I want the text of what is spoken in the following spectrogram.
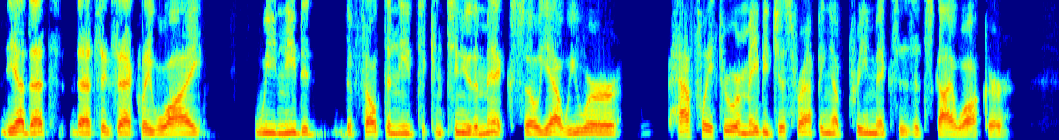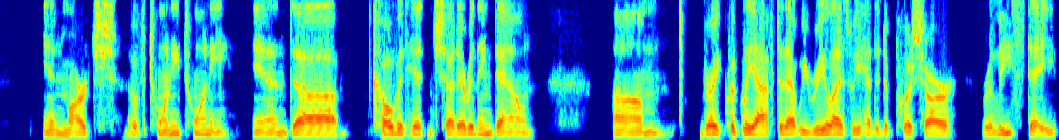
Yeah, that's that's exactly why we needed the felt the need to continue the mix. So yeah, we were halfway through, or maybe just wrapping up pre mixes at Skywalker in March of 2020, and uh, COVID hit and shut everything down. Um, very quickly after that, we realized we had to push our release date.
